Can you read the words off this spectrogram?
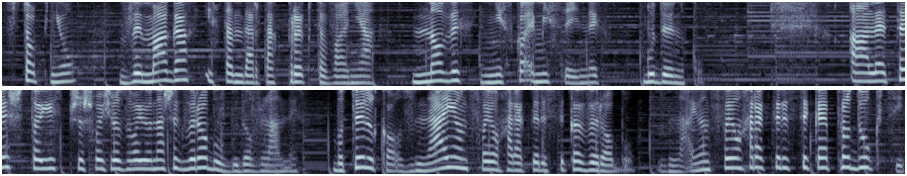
stopniu wymagach i standardach projektowania nowych, niskoemisyjnych budynków. Ale też to jest przyszłość rozwoju naszych wyrobów budowlanych bo tylko znając swoją charakterystykę wyrobu, znając swoją charakterystykę produkcji,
